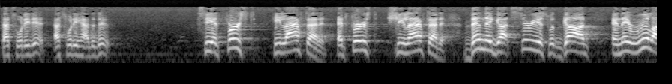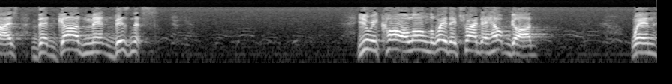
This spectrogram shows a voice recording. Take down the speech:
That's what he did. That's what he had to do. See, at first, he laughed at it. At first, she laughed at it. Then they got serious with God and they realized that God meant business. You recall along the way they tried to help God when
